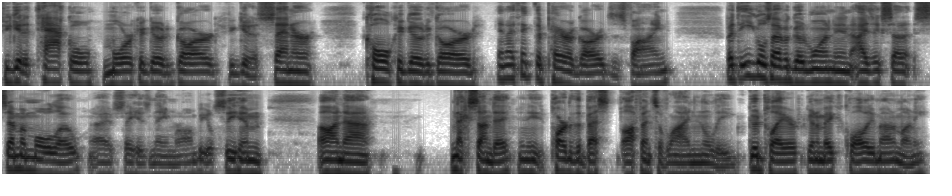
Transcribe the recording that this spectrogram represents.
if you get a tackle, Moore could go to guard. If you get a center, Cole could go to guard, and I think the pair of guards is fine. But the Eagles have a good one in Isaac Seumalo. I say his name wrong, but you'll see him on uh, next Sunday, and he's part of the best offensive line in the league. Good player, going to make a quality amount of money.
